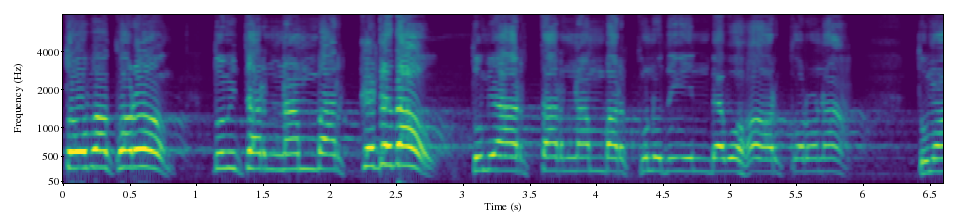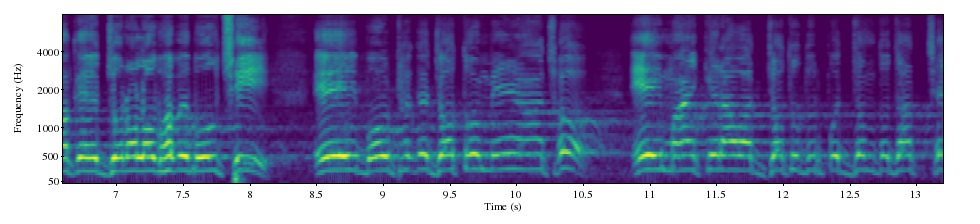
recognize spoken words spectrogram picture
তোবা করো, তুমি তার নাম্বার কেটে দাও, তুমি আর তার নাম্বার কোনোদিন ব্যবহার করো না। তোমাকে জোরালোভাবে বলছি, এই বউটাকে যত মেয়ে আছো এই মাইকের আওয়াজ যতদূর পর্যন্ত যাচ্ছে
